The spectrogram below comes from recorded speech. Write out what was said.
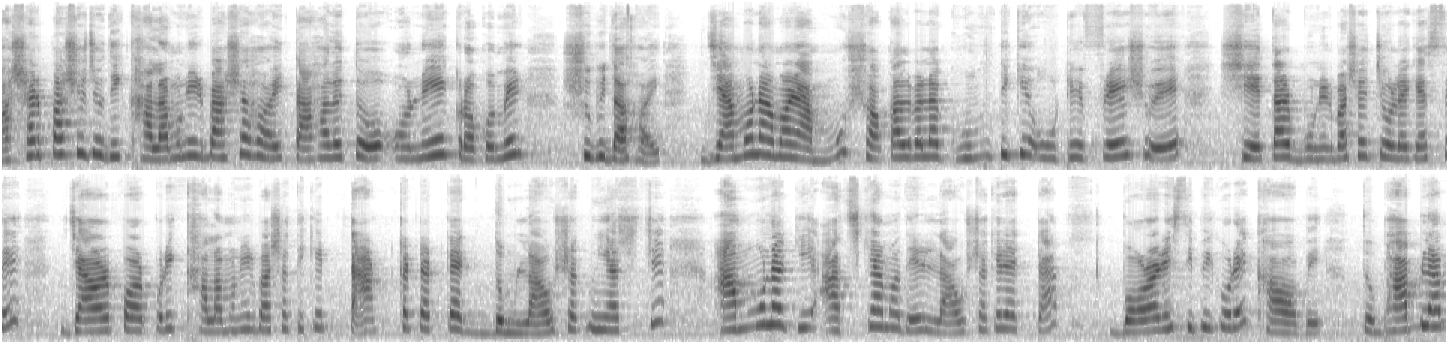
বাসার পাশে যদি খালামুনির বাসা হয়, তাহলে তো অনেক রকমের সুবিধা হয়। যেমন আমার আম্মু সকালবেলা ঘুম থেকে উঠে ফ্রেশ হয়ে সে তার বোনের বাসায় চলে গেছে। যাওয়ার পরপরই খালামুনির বাসা থেকে টাটকা টাটকা একদম লাউ শাক নিয়ে আসছে। আম্মু নাকি আজকে আমাদের লাউ শাকের একটা বড়া রেসিপি করে খাওয়াবে। তো ভাবলাম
